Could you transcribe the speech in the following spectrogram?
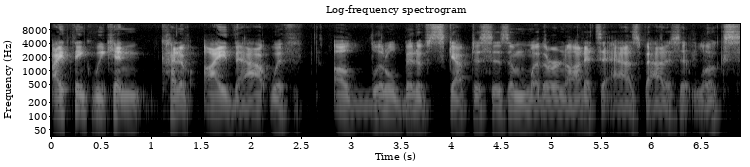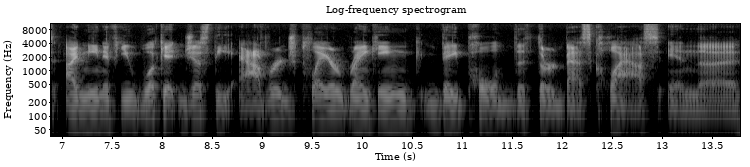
i think we can kind of eye that with a little bit of skepticism whether or not it's as bad as it looks i mean if you look at just the average player ranking they pulled the third best class in the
